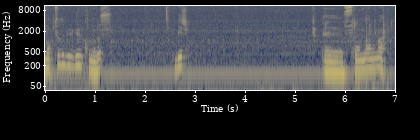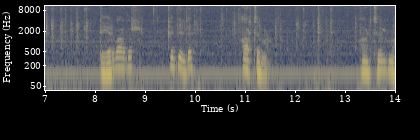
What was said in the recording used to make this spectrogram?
Noktalı virgül konulur. Bir e, sonlanma değeri vardır ve bir de artırma artırma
